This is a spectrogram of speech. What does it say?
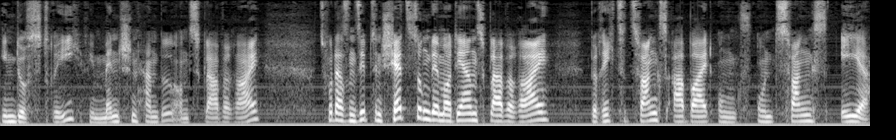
Industrie wie Menschenhandel und Sklaverei. 2017 Schätzung der modernen Sklaverei, Bericht zu Zwangsarbeit und, und Zwangsehe.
